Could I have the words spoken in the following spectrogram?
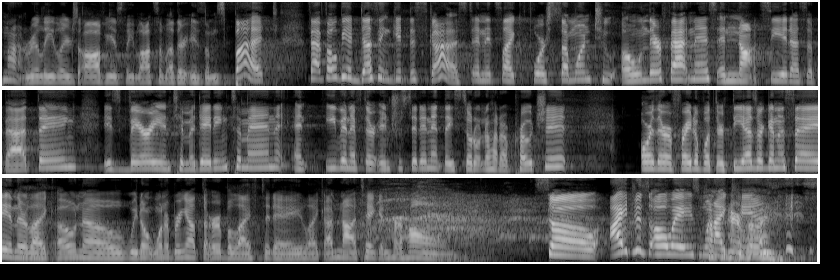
Not really. There's obviously lots of other isms, but fat phobia doesn't get discussed, and it's like for someone to own their fatness and not see it as a bad thing is very intimidating to men. And even if they're interested in it, they still don't know how to approach it or they're afraid of what their tías are gonna say, and they're like, "Oh no, we don't want to bring out the Herbalife today. Like, I'm not taking her home." So I just always, when I can,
